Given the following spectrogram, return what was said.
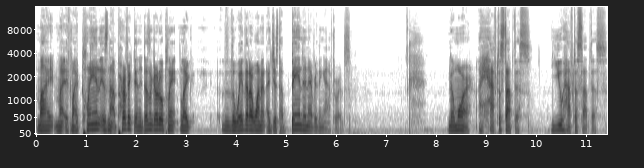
my my if my plan is not perfect and it doesn't go to a plan like the way that I want it, I just abandon everything afterwards. No more. I have to stop this. You have to stop this.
